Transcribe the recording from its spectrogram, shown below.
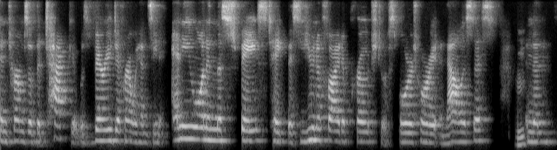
in terms of the tech, it was very different. We hadn't seen anyone in this space take this unified approach to exploratory analysis. Mm-hmm. And then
